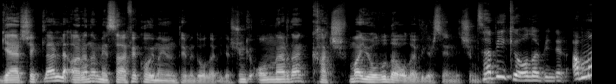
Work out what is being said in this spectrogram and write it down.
gerçeklerle arana mesafe koyma yöntemi de olabilir. Çünkü onlardan kaçma yolu da olabilir senin için. bu. Tabii ki olabilir ama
